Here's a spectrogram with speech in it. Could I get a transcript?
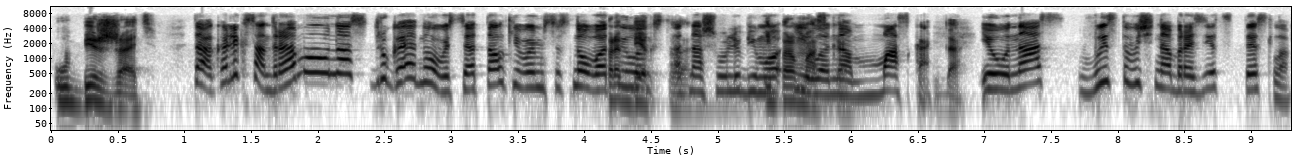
убежать. Так, Александр, а мы у нас другая новость. Отталкиваемся снова от, Илона- бегство. от нашего любимого И про Маска. Илона Маска. Да. И у нас выставочный образец Тесла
